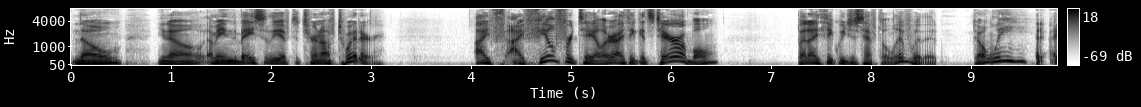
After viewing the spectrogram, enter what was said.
no you know i mean basically you have to turn off twitter i f- i feel for taylor i think it's terrible but i think we just have to live with it don't we I, I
